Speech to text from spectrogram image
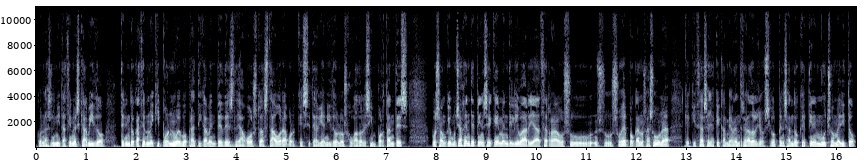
con las limitaciones que ha habido, teniendo que hacer un equipo nuevo prácticamente desde agosto hasta ahora, porque se te habían ido los jugadores importantes, pues aunque mucha gente piense que Mendilibar ya ha cerrado su, su, época en Osasuna, que quizás haya que cambiar de entrenador, yo sigo pensando que tiene mucho mérito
